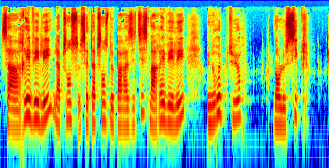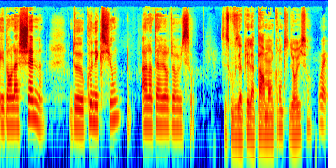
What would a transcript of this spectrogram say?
ça a révélé l'absence, cette absence de parasitisme a révélé une rupture dans le cycle et dans la chaîne de connexion à l'intérieur du ruisseau. C'est ce que vous appelez la part manquante du ruisseau? Ouais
